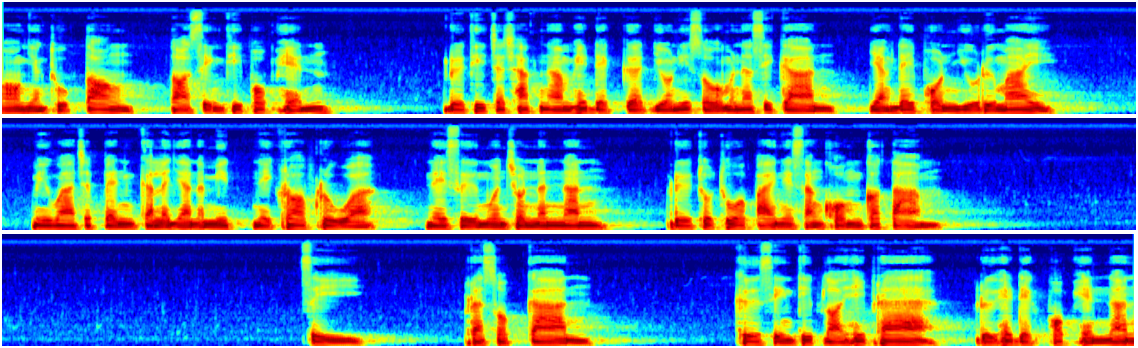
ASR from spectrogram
มองอย่างถูกต้องต่อสิ่งที่พบเห็น หรือที่จะชักนำให้เด็กเกิดโยนิโสมนสิการอย่างได้ผลอยู่หรือไม่ ไม่ว่าจะเป็นกัลยาณมิตรในครอบครัว ในสื่อมวลชนนั้นๆ หรือทั่ว ๆ ไปในสังคมก็ตาม 4. ประสบการณ์ คือสิ่งที่ปล่อยให้แพร่ หรือให้เด็กพบเห็นนั้น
